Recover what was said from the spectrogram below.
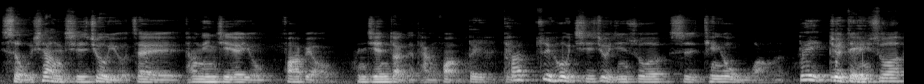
首相其实就有在唐宁街有发表很简短的谈话。对，他最后其实就已经说是天佑吾王了。对，就等于说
